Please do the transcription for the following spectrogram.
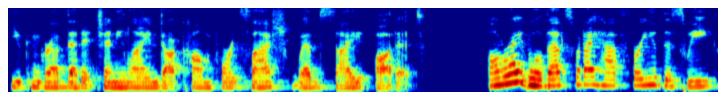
You can grab that at jennylyon.com forward slash website audit. All right, well, that's what I have for you this week.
